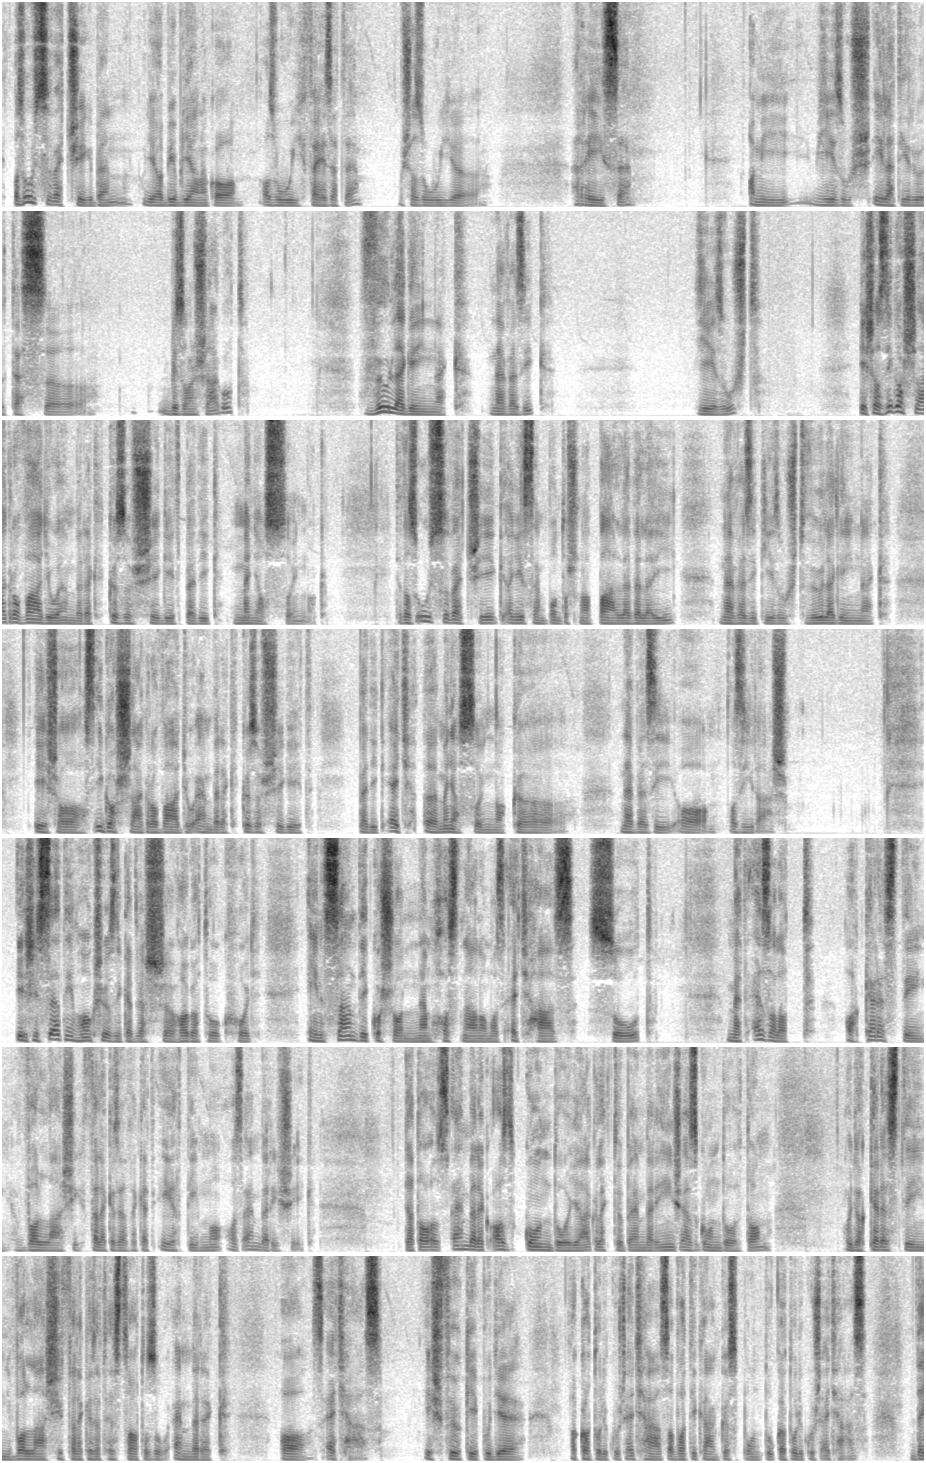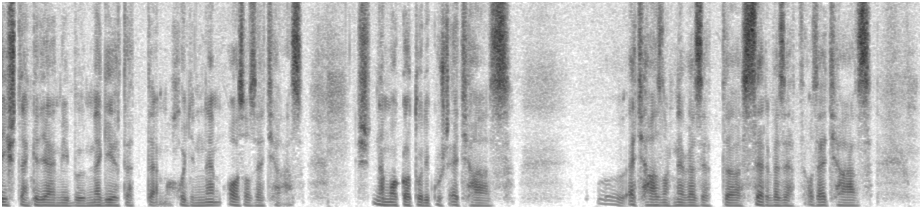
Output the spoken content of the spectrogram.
Az új szövetségben, ugye a Bibliának a, az új fejezete, és az új része, ami Jézus életéről tesz bizonságot. Vőlegénynek nevezik Jézust, és az igazságra vágyó emberek közösségét pedig menyasszonynak. Tehát az új szövetség egészen pontosan a pál levelei nevezik Jézust vőlegénynek, és az igazságra vágyó emberek közösségét pedig egy menyasszonynak nevezi az írás. És is szeretném hangsúlyozni, kedves hallgatók, hogy én szándékosan nem használom az egyház szót, mert ez alatt a keresztény vallási felekezeteket érti ma az emberiség. Tehát az emberek azt gondolják, a legtöbb ember, én is ezt gondoltam, hogy a keresztény vallási felekezethez tartozó emberek az egyház. És főképp ugye a katolikus egyház, a Vatikán központú katolikus egyház. De Isten kegyelméből megértettem, hogy nem az az egyház, és nem a katolikus egyház, egyháznak nevezett szervezet az egyház,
